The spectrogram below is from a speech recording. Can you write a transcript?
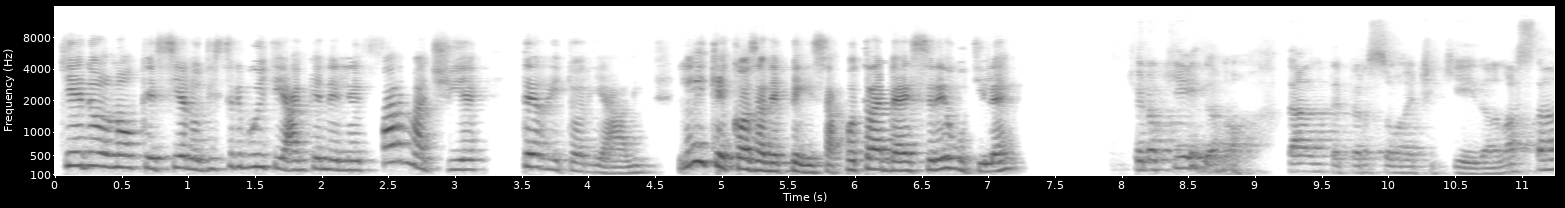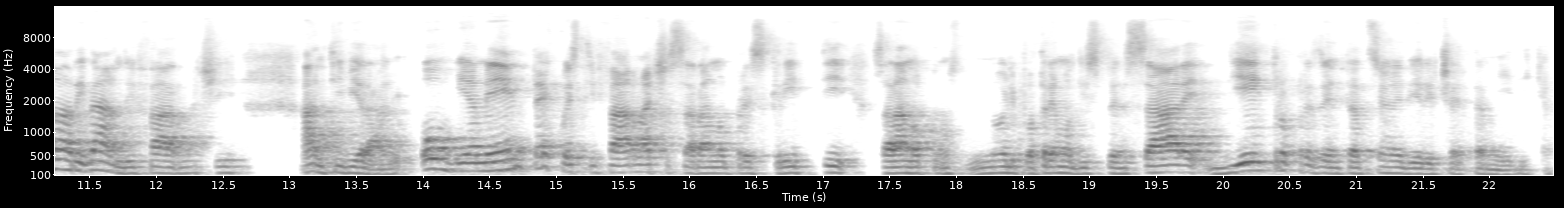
chiedono che siano distribuiti anche nelle farmacie territoriali. Lei che cosa ne pensa? Potrebbe essere utile? Ce lo chiedono, tante persone ci chiedono, ma stanno arrivando i farmaci antivirali. Ovviamente questi farmaci saranno prescritti, saranno, noi li potremo dispensare dietro presentazione di ricetta medica.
